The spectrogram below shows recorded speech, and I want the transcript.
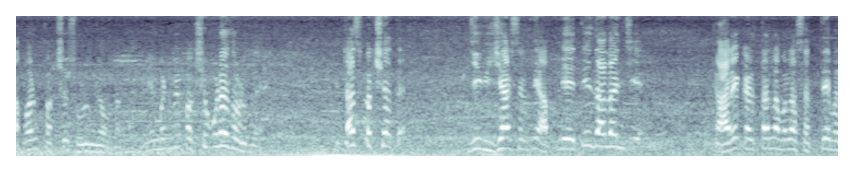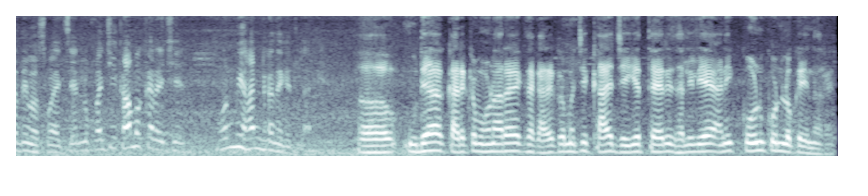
आपण पक्ष सोडून जाऊ नका. मी म्हटलं मी पक्ष कुठे सोडतो आहे त्याच पक्षात आहे. जी विचारसरणी आपली आहे ती दादांची आहे. कार्यकर्त्यांना मला सत्तेमध्ये बसवायचे आहे लोकांची कामं करायची म्हणून मी हा निर्णय घेतला आहे. उद्या कार्यक्रम होणार आहे. त्या कार्यक्रमाची काय जय्यत तयारी झालेली आहे आणि कोण कोण लोक येणार आहेत?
